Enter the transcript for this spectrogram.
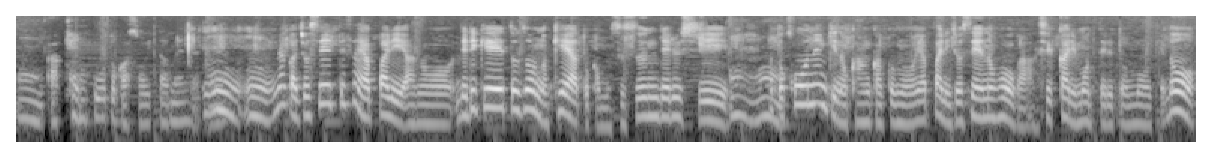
うん、あ健康とかそういった面でうね。んうん、なんか女性ってさやっぱりあのデリケートゾーンのケアとかも進んでるし、んうん。あと更年期の感覚もやっぱり女性の方がしっかり持ってると思うけど、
